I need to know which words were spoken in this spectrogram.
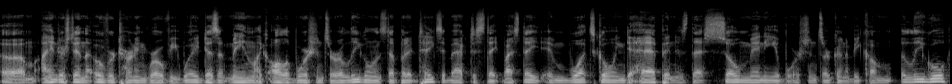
um, I understand that overturning Roe v. Wade doesn't mean like all abortions are illegal and stuff, but it takes it back to state by state. And what's going to happen is that so many abortions are going to become illegal,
